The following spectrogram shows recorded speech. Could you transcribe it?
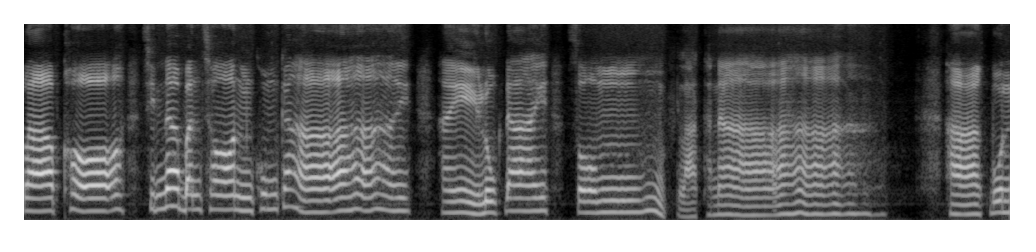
กราบขอชินบัญชรคุ้มกาย ให้ลูกได้สมปรารถนา หากบุญ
